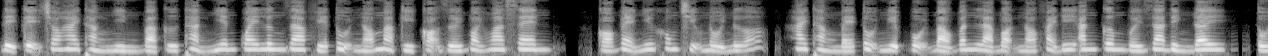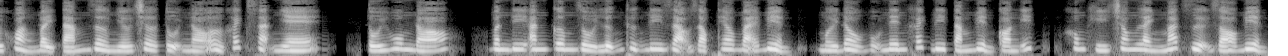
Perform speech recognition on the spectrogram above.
để kệ cho hai thằng nhìn và cứ thản nhiên quay lưng ra phía tụi nó mà kỳ cọ dưới vòi hoa sen. Có vẻ như không chịu nổi nữa, hai thằng bé tội nghiệp vội bảo Vân là bọn nó phải đi ăn cơm với gia đình đây tối khoảng 7-8 giờ nhớ chờ tụi nó ở khách sạn nhé. Tối hôm đó, Vân đi ăn cơm rồi lững thững đi dạo dọc theo bãi biển, mới đầu vụ nên khách đi tắm biển còn ít, không khí trong lành mát rượi gió biển.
